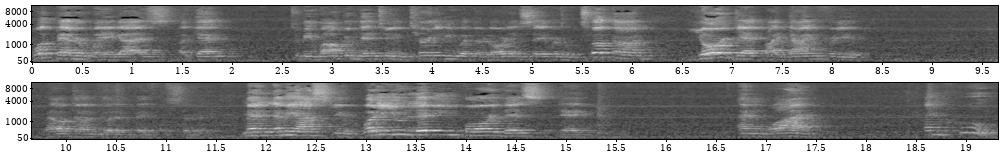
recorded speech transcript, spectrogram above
What better way, guys, again, to be welcomed into eternity with our Lord and Savior who took on your debt by dying for you. Well done, good and faithful servant. Men, let me ask you, what are you living for this day? And why? And who?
